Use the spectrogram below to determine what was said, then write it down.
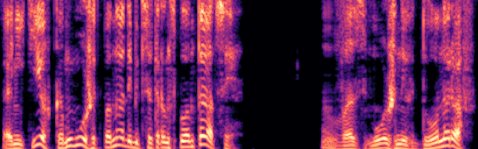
а не тех, кому может понадобиться трансплантация. Возможных доноров?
